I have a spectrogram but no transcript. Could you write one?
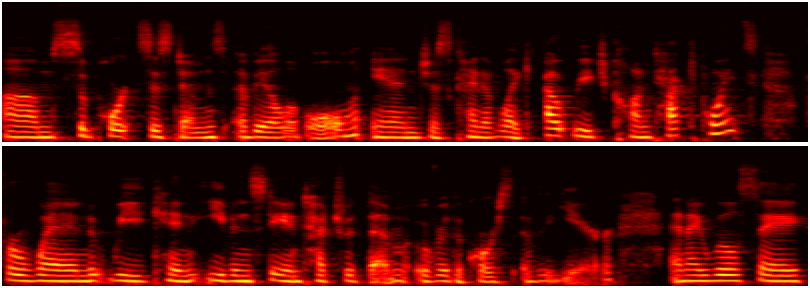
um, support systems available and just kind of like outreach contact points for when we can even stay in touch with them over the course of the year. And I will say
